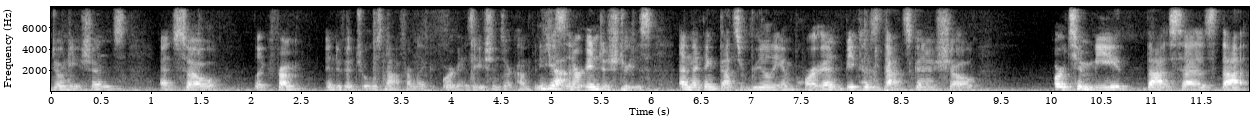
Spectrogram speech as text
donations, and so like from individuals, not from like organizations or companies Yeah. and or industries. And I think that's really important because that's going to show, or to me, that says that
